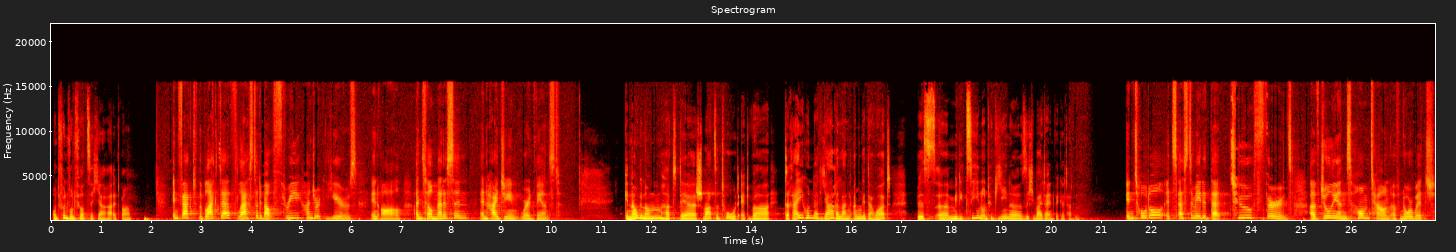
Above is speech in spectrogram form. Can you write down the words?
und 45 Jahre alt war. In fact, the Black Death lasted about 300 years in all until medicine and hygiene were advanced. Genau genommen hat der schwarze Tod etwa 300 Jahre lang angedauert, bis äh, Medizin und Hygiene sich weiterentwickelt hatten. In total, it's estimated that two thirds of Julian's hometown of Norwich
